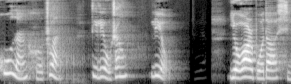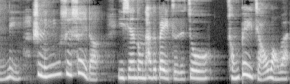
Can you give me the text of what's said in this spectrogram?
呼兰河传第六章六。尤二伯的行李是零零碎碎的，一掀动他的被子，就从被角往外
